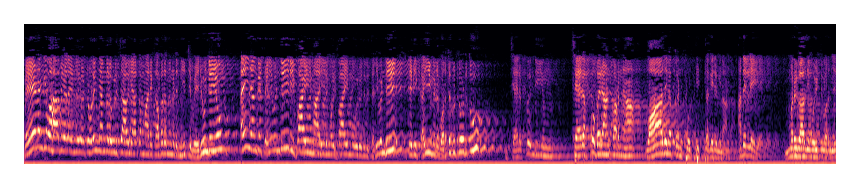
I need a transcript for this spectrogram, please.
വേണമെങ്കിൽ വഹാബികളെ ഞങ്ങൾ കേട്ടോളും. ഞങ്ങൾ വിളിച്ച അവലിയാക്കന്മാരെ കബർ നിങ്ങളുടെ നീറ്റ് വരികയും ചെയ്യും. അതിന് ഞങ്ങൾക്ക് തെളിവുണ്ട്. റിഫായി മാലിയിലും റിഫായി മൗരൂദിൽ തെളിവുണ്ട്. രവി കൈ ഇങ്ങോട്ട് പുറത്ത് കിട്ടുകൊടുത്തു ചിലപ്പോ എന്ത് ചെയ്യും? ചിലപ്പോ വരാൻ പറഞ്ഞ വാതിലൊക്കെ പൊട്ടിത്തകരുന്നതാണ്. അതല്ലേ? ഉമ്മറുകാതി പോയിട്ട് പറഞ്ഞ്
